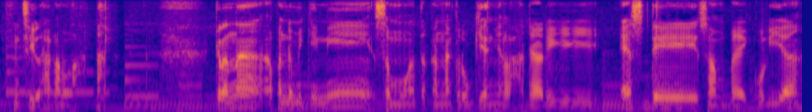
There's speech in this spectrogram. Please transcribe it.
silakan lah karena pandemik ini semua terkena kerugiannya lah dari SD sampai kuliah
